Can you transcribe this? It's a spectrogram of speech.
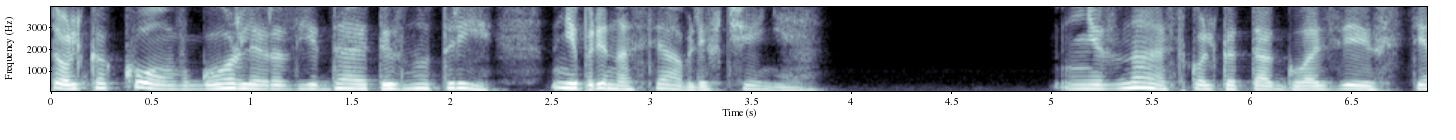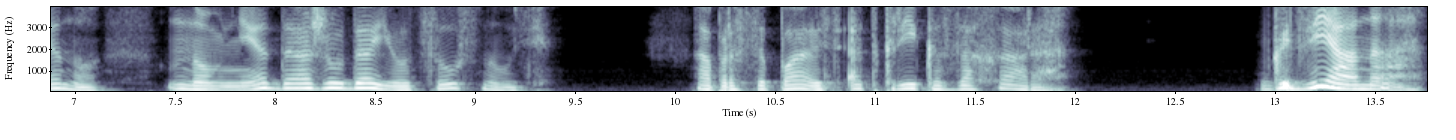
Только ком в горле разъедает изнутри, не принося облегчения. Не знаю, сколько так глазею в стену, но мне даже удается уснуть. А просыпаюсь от крика Захара. «Где она?»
